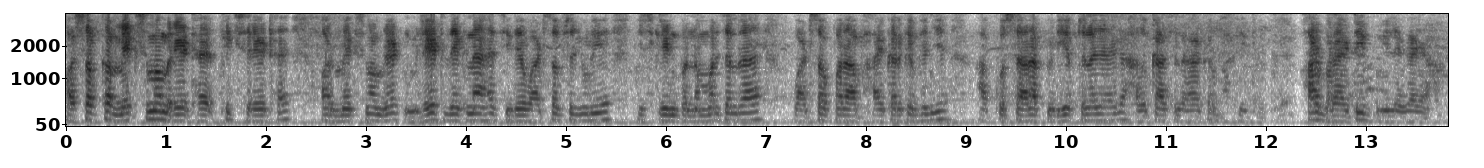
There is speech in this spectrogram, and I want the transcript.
और सबका मैक्सिमम रेट है फिक्स रेट है। और मैक्सिमम रेट रेट देखना है, सीधे व्हाट्सअप से जुड़िए। स्क्रीन पर नंबर चल रहा है। व्हाट्सअप पर आप हाई करके भेजिए। आपको सारा पीडीएफ चला जाएगा। हल्का से लगाकर भारी तक। हर वैरायटी मिलेगा यहाँ।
